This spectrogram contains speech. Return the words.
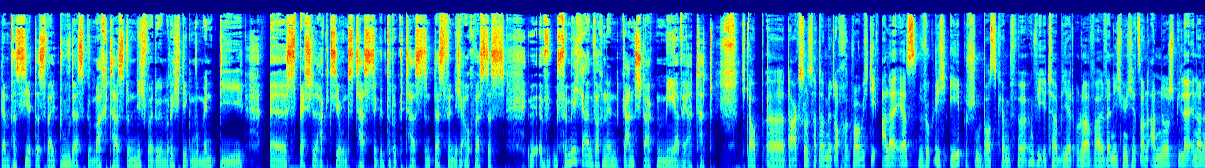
dann passiert das, weil du das gemacht hast und nicht, weil du im richtigen Moment die äh, Special-Aktionstaste gedrückt hast. Und das finde ich auch, was das äh, für mich einfach einen ganz starken Mehrwert hat. Ich glaube, äh, Dark Souls hat damit auch, glaube ich, die allerersten wirklich epischen Bosskämpfe irgendwie etabliert, oder? Weil wenn ich mich jetzt an andere Spiele erinnere,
